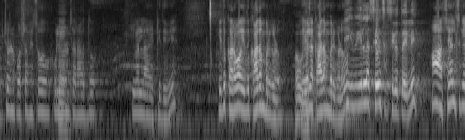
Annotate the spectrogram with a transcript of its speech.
ಅಬ್ಚೂರಣ ಪೋಸ್ಟ್ ಆಫೀಸು ಹುಲಿಯೂರಿನ ಸರಹದ್ದು ಇವೆಲ್ಲ ಇಟ್ಟಿದ್ದೀವಿ. ಇದು ಕರವ ಇದು ಕಾದಂಬರಿಗಳು. ಇವೆಲ್ಲ ಕಾದಂಬರಿಗಳು. ಇವೆಲ್ಲ ಸೇಲ್ಸ್ಗೆ ಸಿಗುತ್ತೆ ಇಲ್ಲಿ? ಹಾಂ ಸೇಲ್ಸ್ಗೆ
